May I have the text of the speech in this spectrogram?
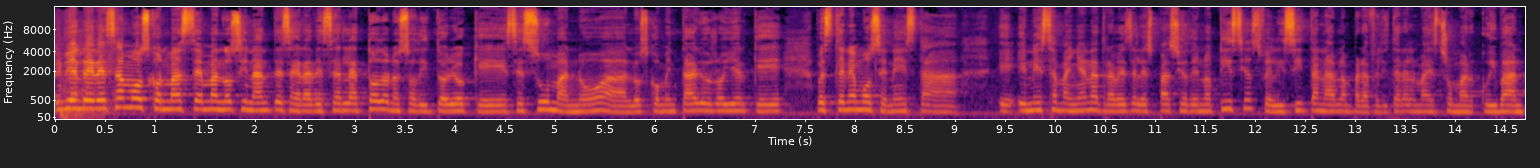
Y bien, regresamos con más temas, no sin antes agradecerle a todo nuestro auditorio que se suma, ¿no? A los comentarios, Roger, que pues tenemos en esta eh, en esta mañana a través del espacio de noticias. Felicitan, hablan para felicitar al maestro Marco Iván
